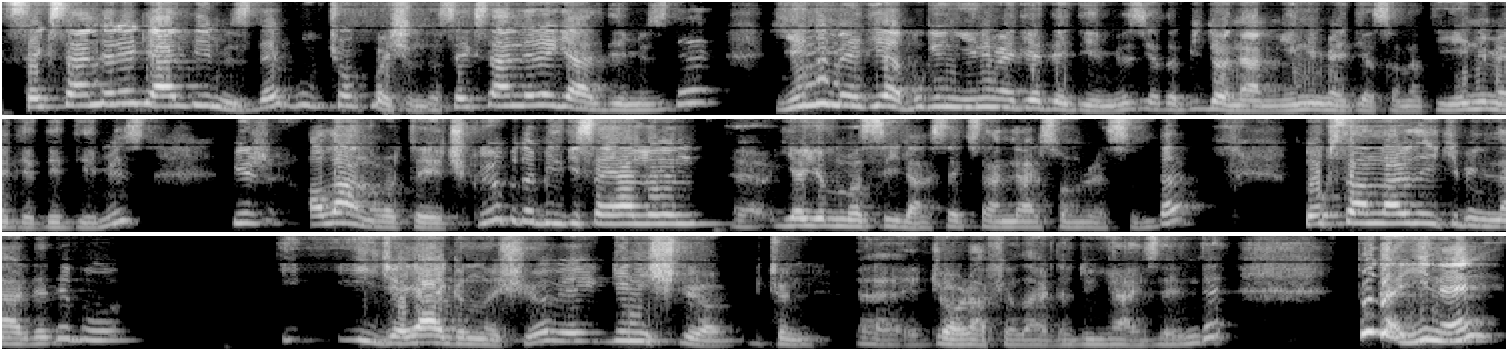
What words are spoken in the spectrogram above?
80'lere geldiğimizde, bu çok başında, 80'lere geldiğimizde yeni medya, bugün yeni medya dediğimiz ya da bir dönem yeni medya sanatı, yeni medya dediğimiz bir alan ortaya çıkıyor. Bu da bilgisayarların yayılmasıyla 80'ler sonrasında. 90'larda 2000'lerde de bu iyice yaygınlaşıyor ve genişliyor bütün e, coğrafyalarda dünya üzerinde. Bu da yine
